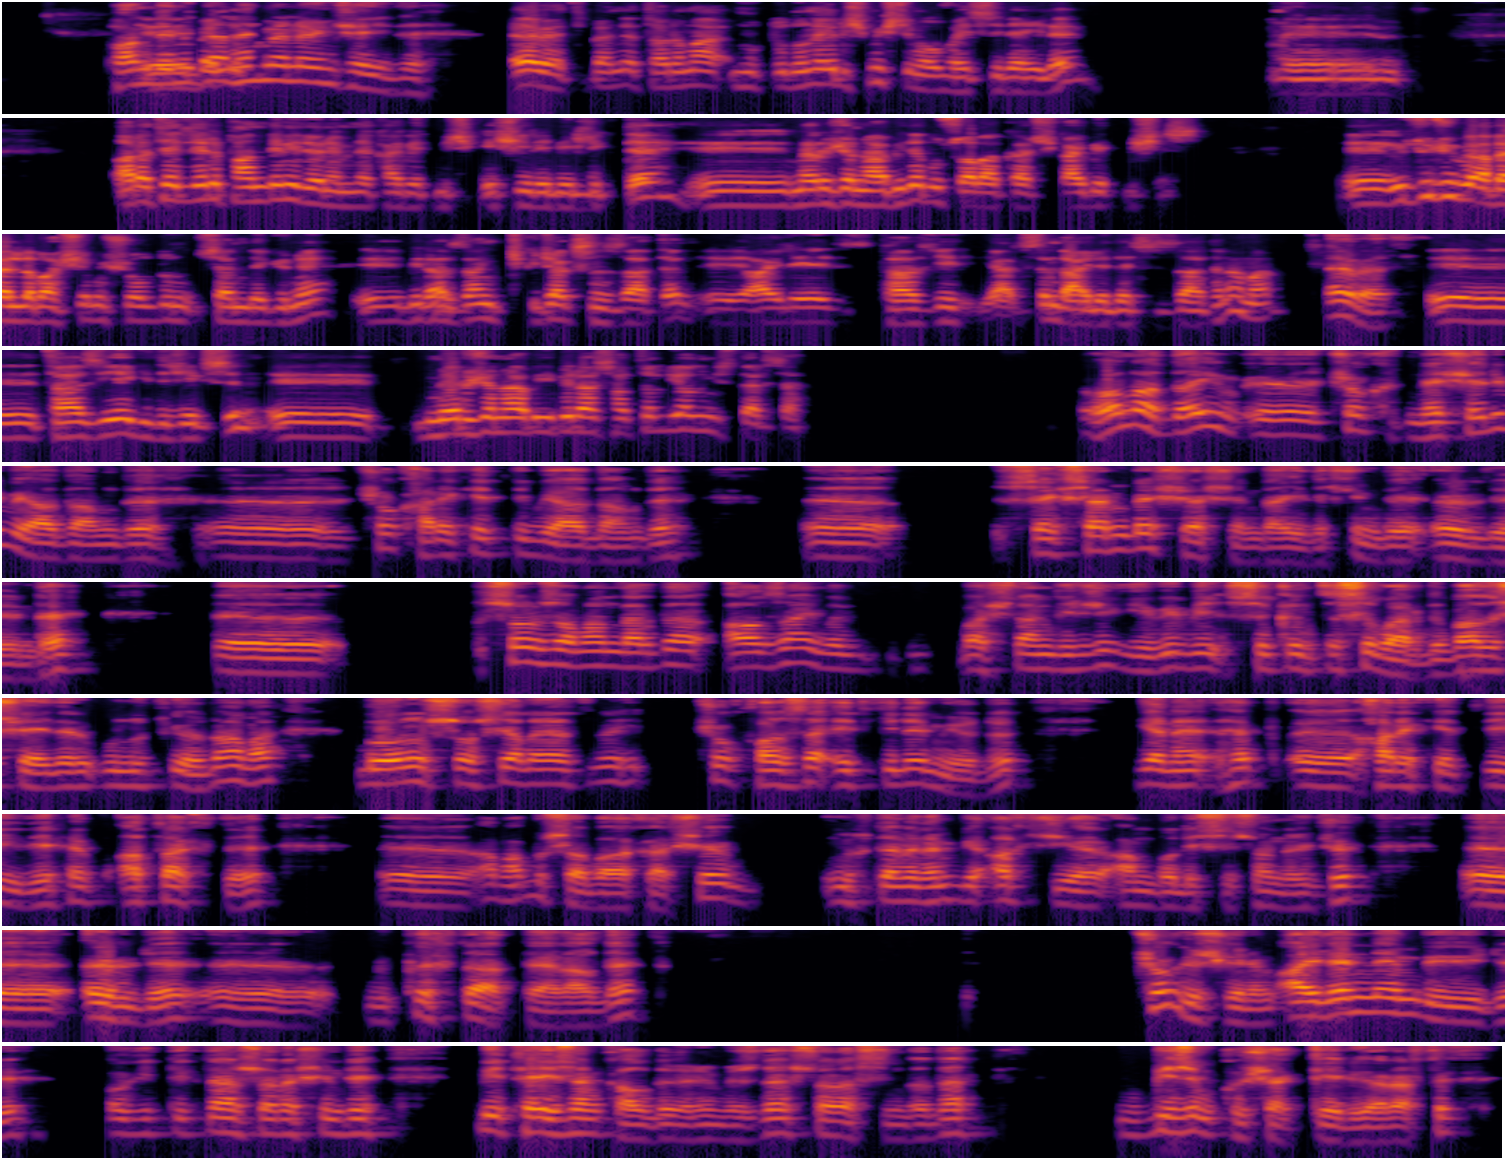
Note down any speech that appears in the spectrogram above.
Pandemiden e, de, hemen önceydi. Evet, ben de tanıma mutluluğuna erişmiştim o vesileyle. E, Aratelleri pandemi döneminde kaybetmiştik eşiyle birlikte. E, Merucan abi de bu sabah karşı kaybetmişiz. E, üzücü bir haberle başlamış oldun sen de güne. E, birazdan çıkacaksın zaten. E, aileye taziye, yani sen de ailedesin zaten ama evet. e, taziye gideceksin. E, Mercan abiyi biraz hatırlayalım istersen. Valla dayım e, çok neşeli bir adamdı. E, çok hareketli bir adamdı. E, 85 yaşındaydı şimdi öldüğünde. E, son zamanlarda Alzheimer başlangıcı gibi bir sıkıntısı vardı. Bazı şeyleri unutuyordu ama bu onun sosyal hayatını çok fazla etkilemiyordu. Gene hep e, hareketliydi, hep ataktı. E, ama bu sabaha karşı muhtemelen bir akciğer ambolisi sonucu e, öldü. E, pıhtı attı herhalde. Çok üzgünüm. Ailenin en büyüğüydü. O gittikten sonra şimdi bir teyzem kaldı önümüzde. Sonrasında da bizim kuşak geliyor artık.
